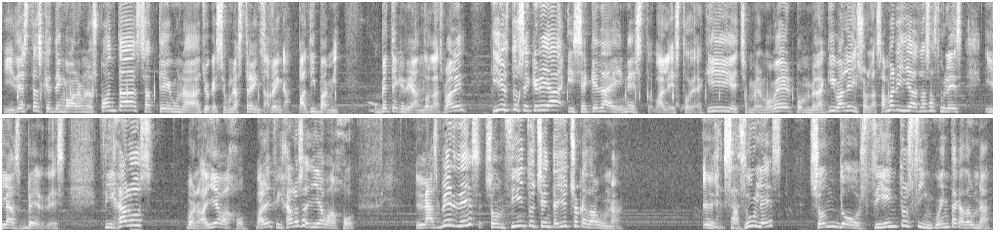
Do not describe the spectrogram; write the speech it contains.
Y de estas que tengo ahora unas cuantas, hazte una, yo que sé, unas 30, venga, para ti, para mí. Vete creándolas, ¿vale? Y esto se crea y se queda en esto, ¿vale? Esto de aquí, échame a mover, pónmelo aquí, ¿vale? Y son las amarillas, las azules y las verdes. Fijaros, bueno, allí abajo, ¿vale? Fijaros allí abajo. Las verdes son 188 cada una. Las azules son 250 cada una.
